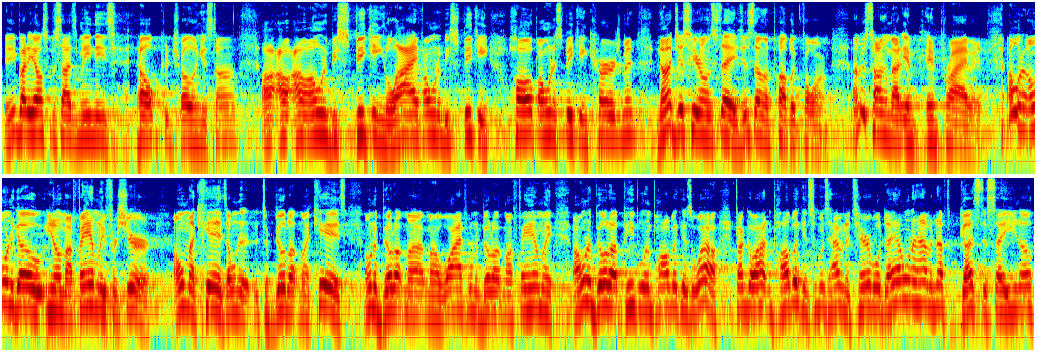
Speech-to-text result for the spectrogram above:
Anybody else besides me needs help controlling his tongue? I, I, I, want to be speaking life. I want to be speaking hope. I want to speak encouragement, not just here on stage, just on the public forum. I'm just talking about in, in private. I want, I want to go, you know, my family for sure. I want my kids. I want to, to build up my kids. I want to build up my, my wife. I want to build up my family. I want to build up people in public as well. If I go out in public and someone's having a terrible day, I want to have enough guts to say, you know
